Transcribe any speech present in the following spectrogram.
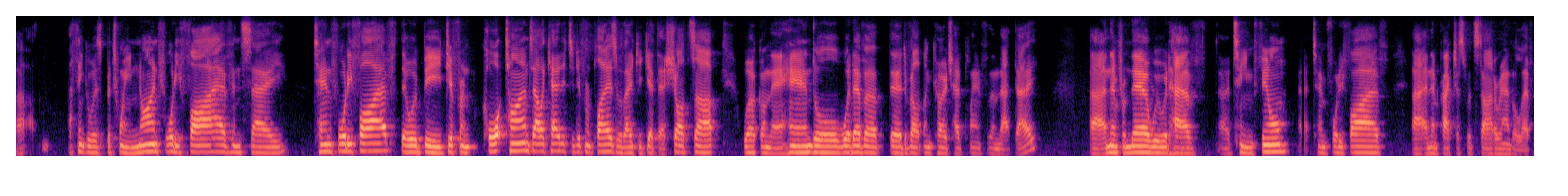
uh, I think it was between 9.45 and say 10.45, there would be different court times allocated to different players where they could get their shots up, work on their handle, whatever their development coach had planned for them that day. Uh, and then from there, we would have team film at 10.45, uh, and then practice would start around 11.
